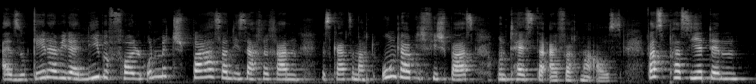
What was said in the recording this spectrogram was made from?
Also geh da wieder liebevoll und mit Spaß an die Sache ran. Das Ganze macht unglaublich viel Spaß und teste einfach mal aus. Was passiert denn,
